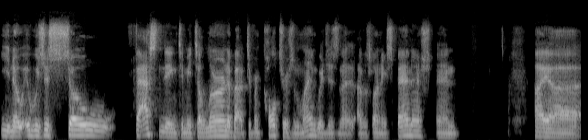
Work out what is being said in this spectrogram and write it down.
you know, it was just so fascinating to me to learn about different cultures and languages. And I, I was learning Spanish and I uh,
